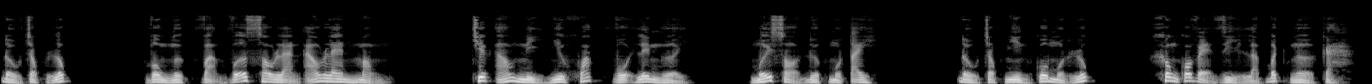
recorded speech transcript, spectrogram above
Đầu chọc lốc, vòng ngực vạm vỡ sau làn áo len mỏng. Chiếc áo nỉ như khoác vội lên người, mới xỏ được một tay. Đầu chọc nhìn cô một lúc, không có vẻ gì là bất ngờ cả.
